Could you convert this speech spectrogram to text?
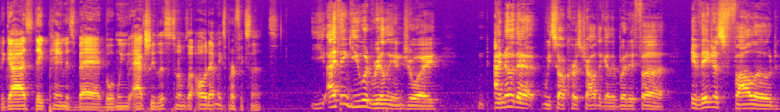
The guys they paint as bad, but when you actually listen to them, it's like, oh, that makes perfect sense. I think you would really enjoy. I know that we saw Cursed Child together, but if uh if they just followed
